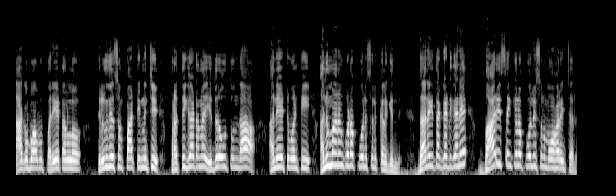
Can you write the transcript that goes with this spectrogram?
నాగబాబు పర్యటనలో తెలుగుదేశం పార్టీ నుంచి ప్రతిఘటన ఎదురవుతుందా అనేటువంటి అనుమానం కూడా పోలీసులకు కలిగింది. దానికి తగ్గట్టుగానే భారీ సంఖ్యలో పోలీసులు మోహరించారు.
